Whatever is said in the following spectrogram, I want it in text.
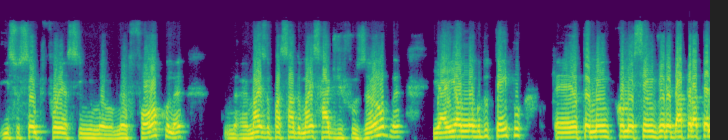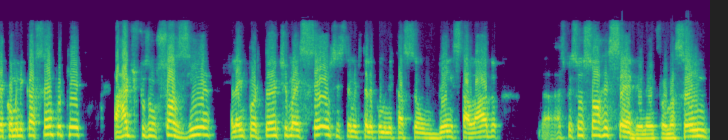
isso sempre foi, assim, o meu, meu foco, né, mais no passado, mais radiodifusão, né, e aí, ao longo do tempo, é, eu também comecei a enveredar pela telecomunicação, porque a radiodifusão sozinha ela é importante, mas sem um sistema de telecomunicação bem instalado, as pessoas só recebem né, informação,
